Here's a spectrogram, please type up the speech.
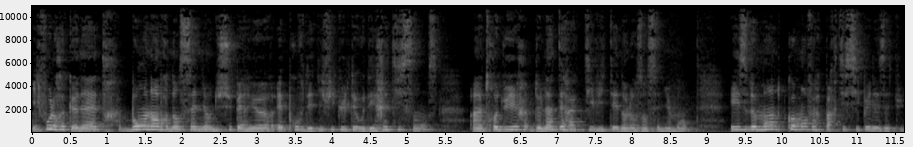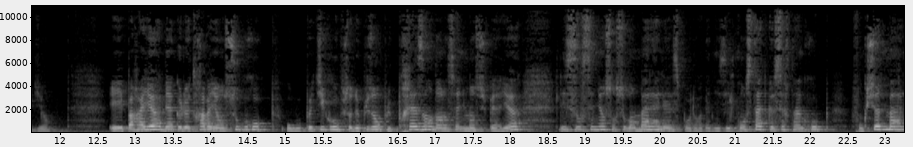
il faut le reconnaître, bon nombre d'enseignants du supérieur éprouvent des difficultés ou des réticences à introduire de l'interactivité dans leurs enseignements et ils se demandent comment faire participer les étudiants. Et par ailleurs, bien que le travail en sous-groupe ou petit groupe soit de plus en plus présent dans l'enseignement supérieur, les enseignants sont souvent mal à l'aise pour l'organiser. Ils constatent que certains groupes fonctionnent mal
